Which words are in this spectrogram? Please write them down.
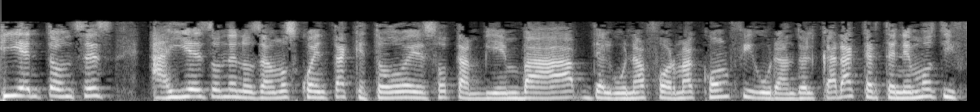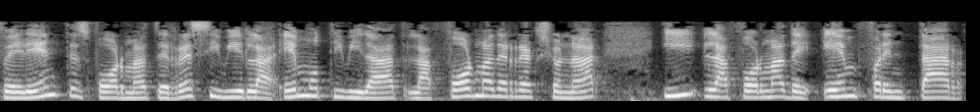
Y entonces ahí es donde nos damos cuenta que todo eso también va de alguna forma configurando el carácter. Tenemos diferentes formas de recibir la emotividad, la forma de reaccionar y la forma de enfrentar,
